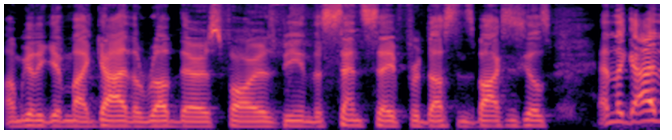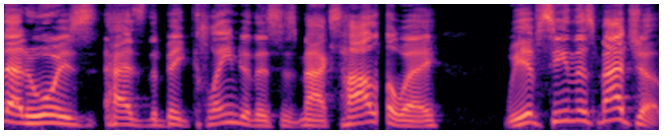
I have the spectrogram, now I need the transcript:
I'm going to give my guy the rub there as far as being the sensei for Dustin's boxing skills. And the guy that who always has the big claim to this is Max Holloway. We have seen this matchup.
